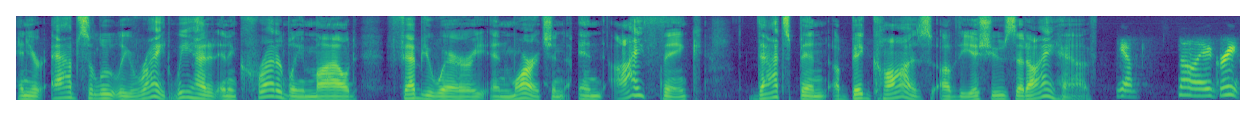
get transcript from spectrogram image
And you're absolutely right. We had an incredibly mild February and March, and and I think that's been a big cause of the issues that I have. Yeah. No, I agree.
